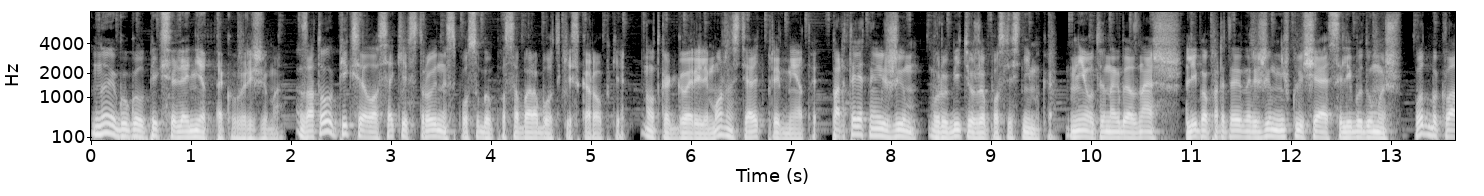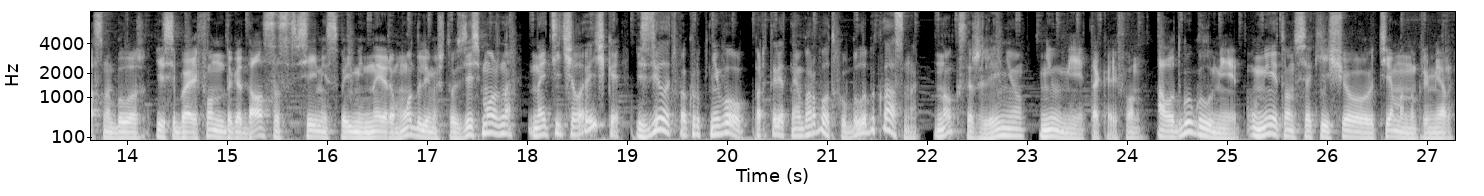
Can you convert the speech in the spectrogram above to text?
Ну и Google Pixel нет такого режима. Зато у Pixel всякие встроенные способы пособоработки из коробки. Вот как говорили, можно стирать предметы. Портретный режим вырубить уже после снимка. Мне вот иногда, знаешь, либо портретный режим не включается, либо думаешь, вот бы классно было, если бы iPhone догадался с всеми своими нейромодулями, что здесь можно найти человечка и сделать вокруг него портретную обработку было бы классно. Но, к сожалению, не умеет так iPhone. А вот Google умеет. Умеет он всякие еще темы, например,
